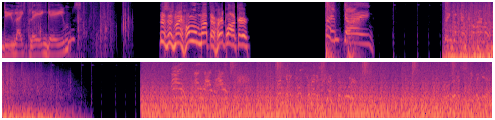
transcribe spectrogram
Do you like playing games? This is my home, not the Hurt Locker! I'm dying! Think of your karma! Ow! Ow, ow, ow! I'm gonna post-traumatic stress disorder! I'll never sleep again.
